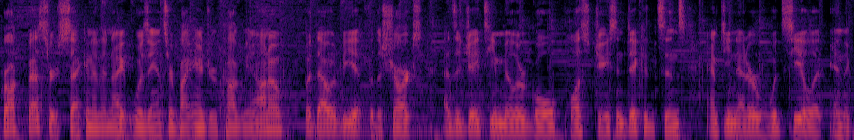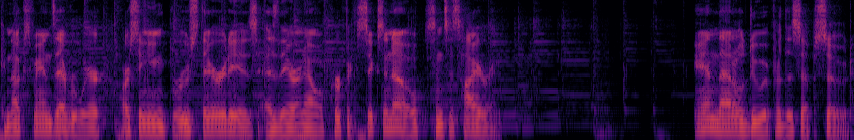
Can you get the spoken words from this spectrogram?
Brock Boeser's second of the night was answered by Andrew Cogliano, but that would be it for the Sharks, as a JT Miller goal plus Jason Dickinson's empty netter would seal it, and the Canucks fans everywhere are singing Bruce There It Is as they are now a perfect 6 0 since his hiring. And that'll do it for this episode.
